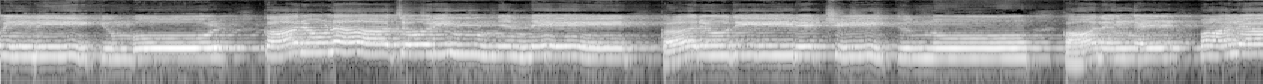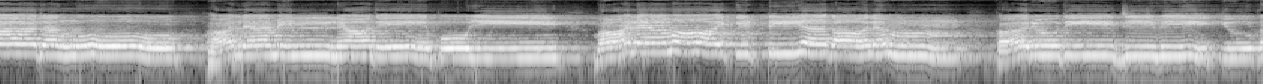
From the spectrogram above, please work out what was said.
വിളിക്കുമ്പോൾ കരുണ ചൊരിഞ്ഞെന്നെ കരുതി രക്ഷിക്കുന്നു. കാലങ്ങൾ പോയി. ബാലമായി കിട്ടിയ കാലം കരുതി ജീവിക്കുക.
